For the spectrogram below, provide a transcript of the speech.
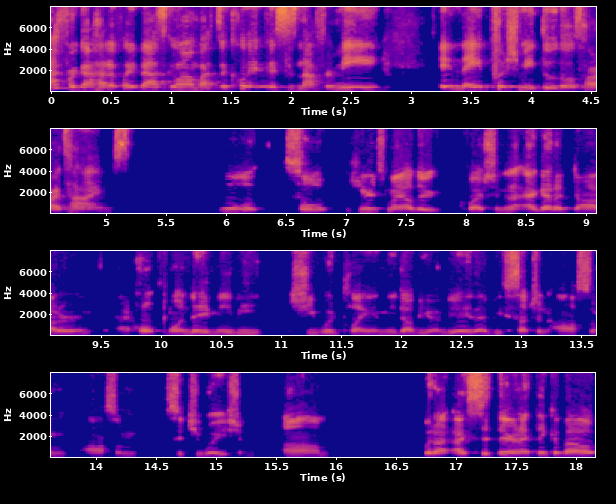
I forgot how to play basketball. I'm about to quit. This is not for me. And they pushed me through those hard times. Well, so here's my other question. I got a daughter, and I hope one day maybe she would play in the WNBA. That'd be such an awesome, awesome situation. Um, but I, I sit there and I think about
